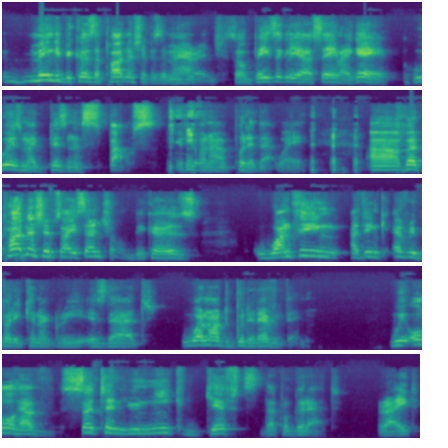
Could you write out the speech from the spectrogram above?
mainly because a partnership is a marriage. So basically, you're saying like, "Hey, who is my business spouse?" If you want to put it that way. Uh, but partnerships are essential because one thing I think everybody can agree is that we're not good at everything. We all have certain unique gifts that we're good at, right?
